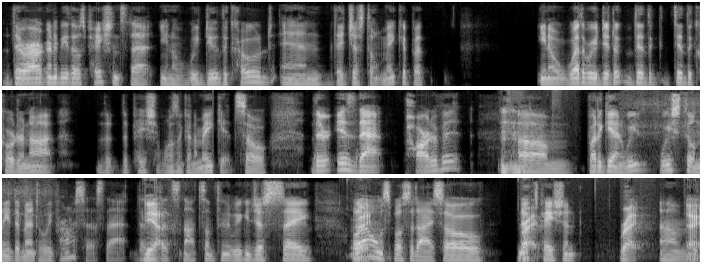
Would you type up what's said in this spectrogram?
there are going to be those patients that you know we do the code and they just don't make it but you know whether we did did the, did the code or not the, the patient wasn't going to make it so there is that part of it mm-hmm. um, but again we we still need to mentally process that, that yeah. that's not something that we can just say well right. was supposed to die so next right. patient right, um, right.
